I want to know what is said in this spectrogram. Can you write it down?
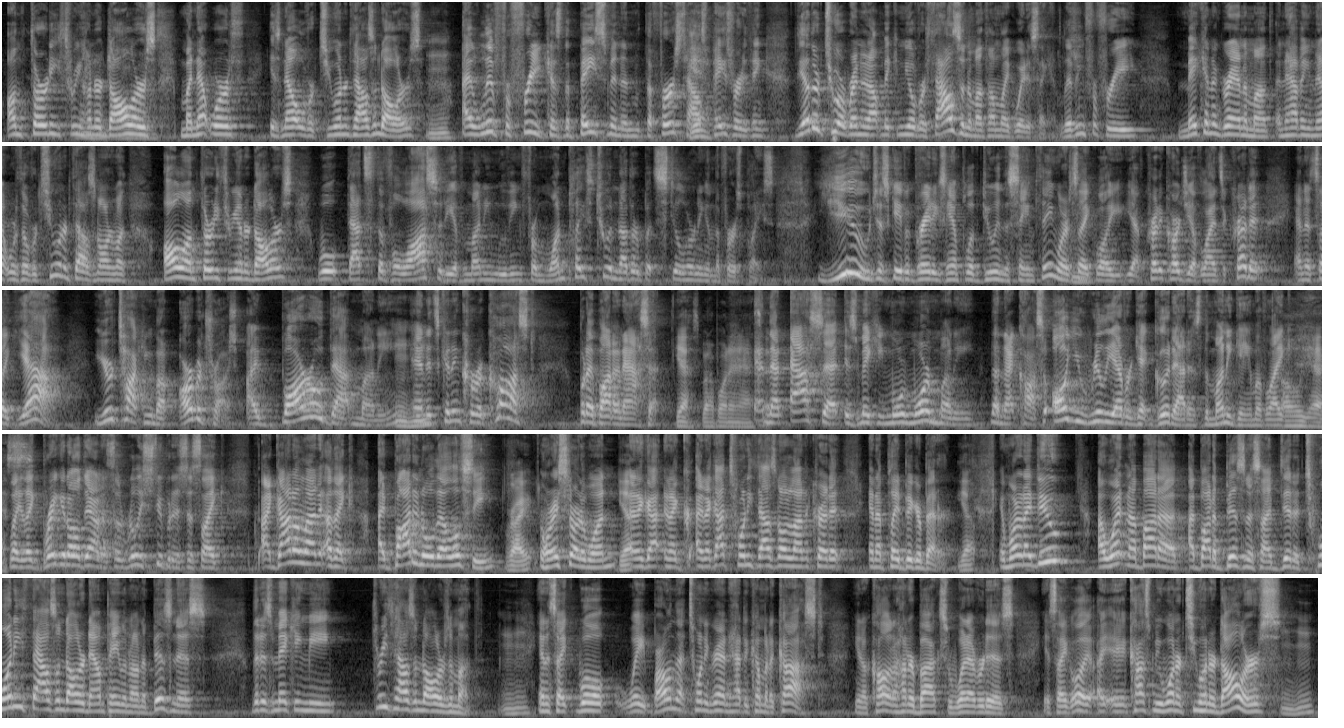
on $3,300. My net worth is now over $200,000. dollars mm-hmm. I live for free because the basement and the first house Yeah. pays for everything. The other two are rented out, making me over a thousand a month. I'm like, wait a second, living for free, making a grand a month, and having a net worth over $200,000 a month, all on $3,300. Well, that's the velocity of money moving from one place to another, but still earning in the first place. You just gave a great example of doing the same thing where it's mm. like, well, you have credit cards, you have lines of credit, and it's like, yeah, you're talking about arbitrage. I borrowed that money mm-hmm. and it's going to incur a cost, but I bought an asset. yes, but I bought an asset. And that asset is making more and more money than that cost. So all you really ever get good at is the money game of like, Oh, yes. like, like break it all down. It's really stupid. It's just like I got a lot of like I bought an old LLC, Right. Or I started one, Yep. and I got and I and I got twenty thousand dollar line of credit, and I played bigger, better. Yep. And what did I do? I went and I bought a I bought a business. I did a twenty thousand dollar down payment on a business that is making me three thousand dollars a month. Mm-hmm. And it's like, well, wait, borrowing that twenty grand had to come at a cost. You know, call it a hundred bucks or whatever it is. It's like, well, it, it cost me one or two hundred dollars. Mm-hmm.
